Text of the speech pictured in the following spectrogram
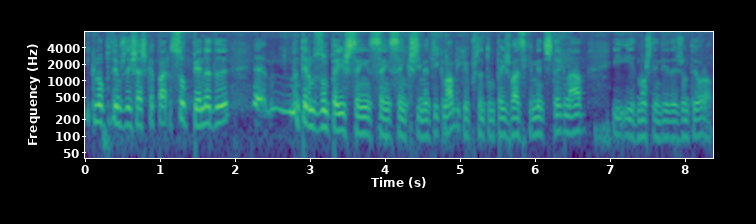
e que não podemos deixar escapar, sob pena de eh, mantermos um país sem, sem, sem crescimento económico e, portanto, um país basicamente estagnado e, e de mãos estendidas junto à Europa.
